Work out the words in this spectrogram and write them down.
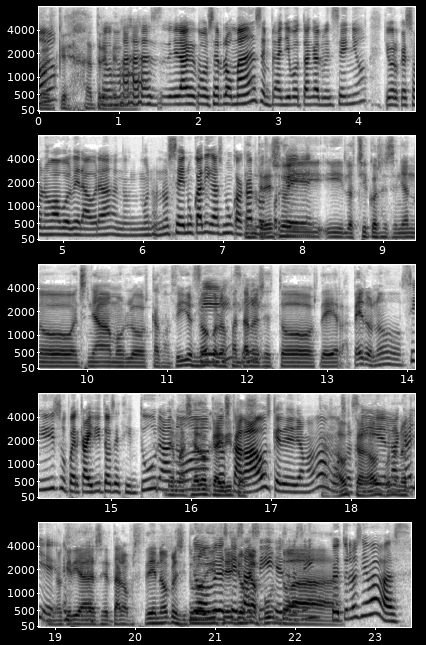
eso ¿no? es que era tremendo. más- era como ser lo más, en plan llevo tanga, lo enseño. Yo creo que eso no va a volver ahora. no- bueno, no sé, nunca digas nunca, Carlos, Entre eso porque... y, y los chicos enseñando, enseñábamos los calzoncillos, ¿no? Sí, Con los pantalones sí. estos de rapero, ¿no? Sí, súper caíditos de cintura, Demasiado ¿no? caíditos. Los cagaos que le llamábamos Cagaos, así cagaos. en Bueno, la no, calle. no quería ser tan obsceno, pero si tú No, lo pero dices, es que es yo así, me apunto es así. a... Pero tú los llevabas.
